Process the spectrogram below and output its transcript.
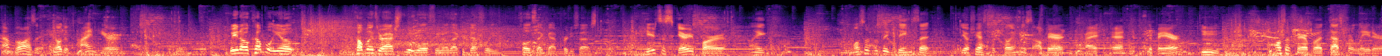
Now BOW has a hell of a time here. But you know, a couple, you know, a couple interactions with Wolf, you know, that could definitely close that gap pretty fast. Here's the scary part. Like most of the big things that Yoshi has to kill him is up air and, right, and the bair. Mm. Also fair, but that's for later.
